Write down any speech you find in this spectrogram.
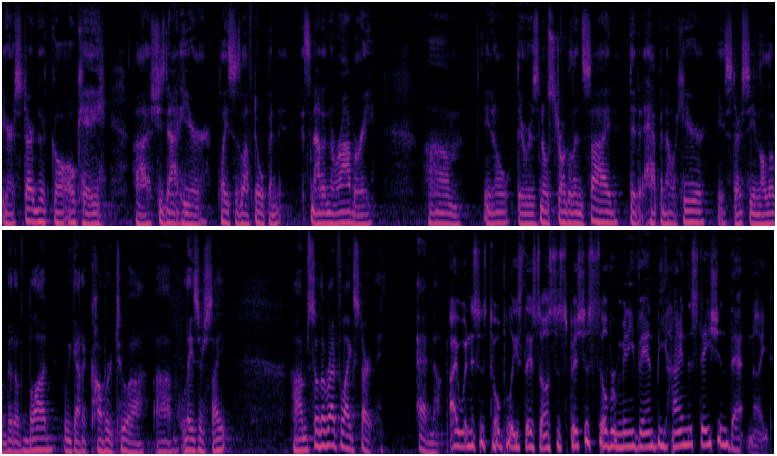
You're starting to go, okay, uh, she's not here. Place is left open. It's not in the robbery. Um, you know, there was no struggle inside. Did it happen out here? You start seeing a little bit of blood. We got a cover to a, a laser sight. Um, so the red flags start adding up. Eyewitnesses told police they saw a suspicious silver minivan behind the station that night.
